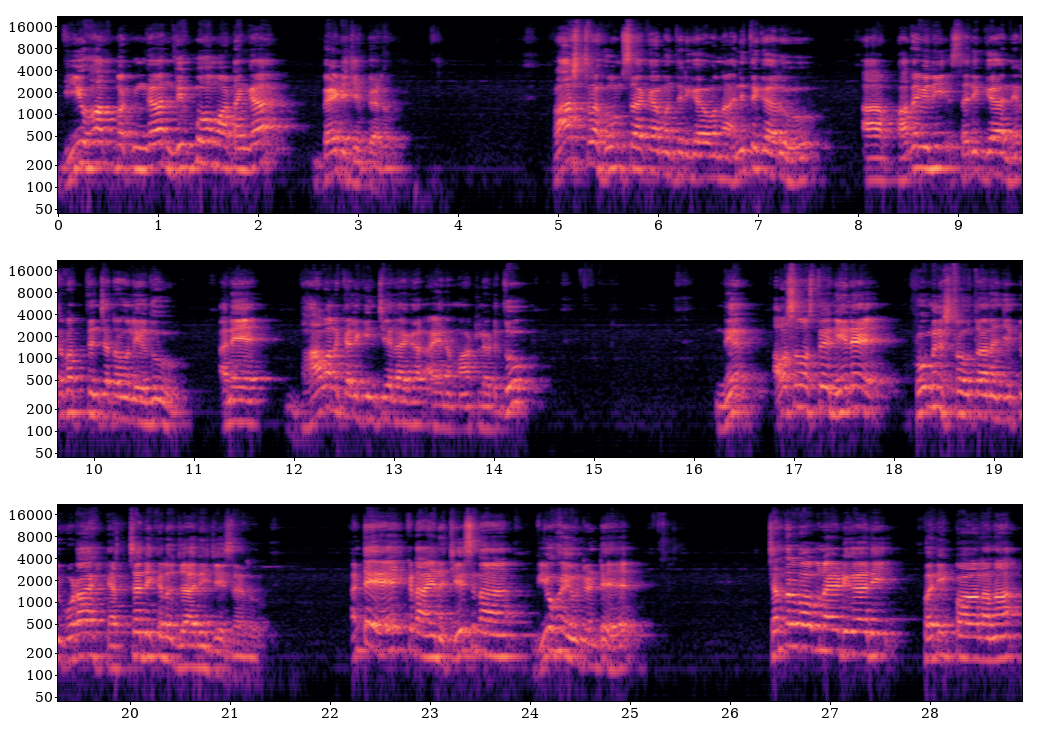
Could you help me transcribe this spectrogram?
వ్యూహాత్మకంగా నిర్మోహమాటంగా బయట చెప్పారు రాష్ట్ర హోంశాఖ మంత్రిగా ఉన్న అనిత గారు ఆ పదవిని సరిగ్గా నిర్వర్తించడం లేదు అనే భావన కలిగించేలాగా ఆయన మాట్లాడుతూ నే అవసరం వస్తే నేనే హోమ్ మినిస్టర్ అవుతానని చెప్పి కూడా హెచ్చరికలు జారీ చేశారు. అంటే ఇక్కడ ఆయన చేసిన వ్యూహం ఏమిటంటే చంద్రబాబు నాయుడు గారి పరిపాలన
